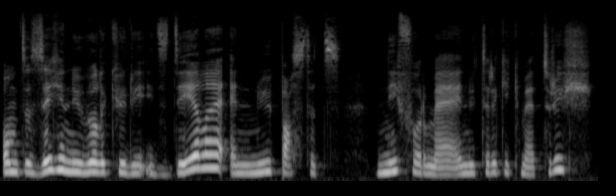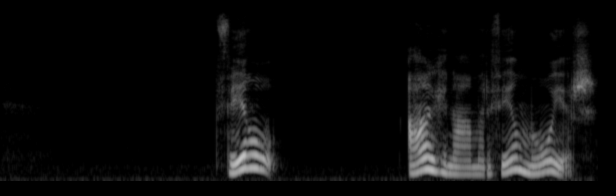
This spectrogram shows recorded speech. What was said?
Om te zeggen, nu wil ik jullie iets delen en nu past het niet voor mij en nu trek ik mij terug. Veel aangenamer, veel mooier.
